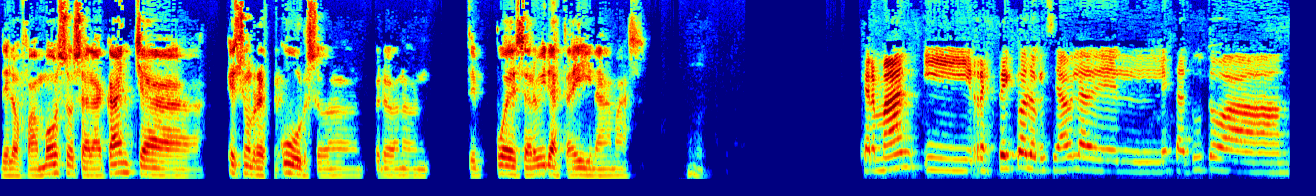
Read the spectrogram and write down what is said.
de los famosos a la cancha es un recurso, pero no te puede servir hasta ahí nada más. Germán, y respecto a lo que se habla del estatuto a,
